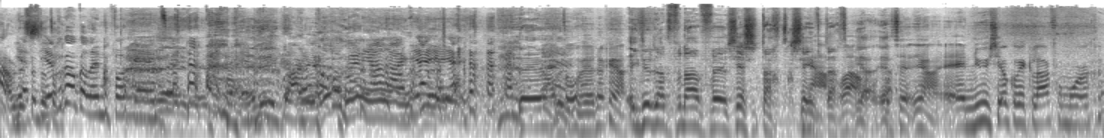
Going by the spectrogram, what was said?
Nou, dus Yes, dat- die heb ik ook al in de pocket. Nee, ik, Oh, kan niet aanraken. Ja, ja, ja. nee? Ja. ik doe dat vanaf eh, 86, 87. wauw. Ja, ja. Dat, ja. En nu is hij ook alweer klaar voor morgen?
